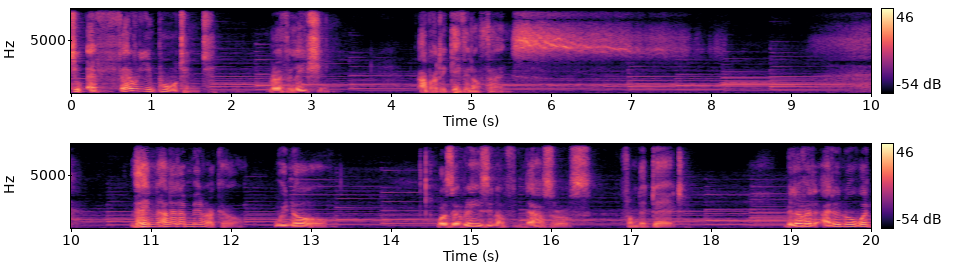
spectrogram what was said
to a very important revelation about the giving of thanks. Then another miracle we know was the raising of Lazarus from the dead. Beloved, I don't know what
